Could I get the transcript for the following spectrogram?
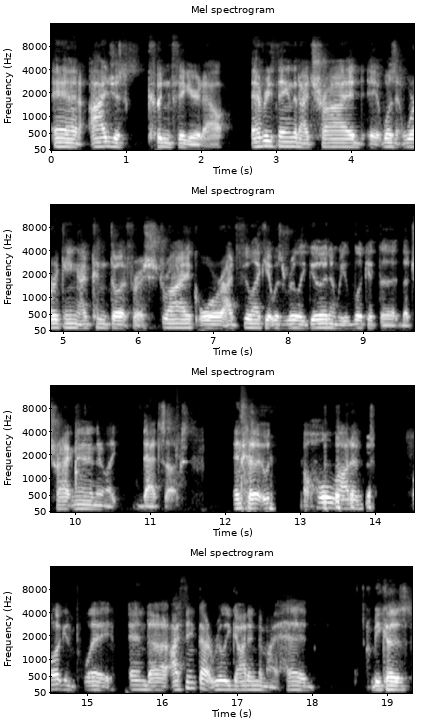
and I just couldn't figure it out. Everything that I tried, it wasn't working. I couldn't throw it for a strike, or I'd feel like it was really good. And we look at the the TrackMan, and they're like, "That sucks." And so it was a whole lot of plug and play. And uh, I think that really got into my head because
